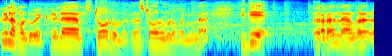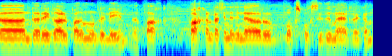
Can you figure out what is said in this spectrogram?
கீழே கொண்டு போய் கீழே ஸ்டோர் ரூம் இருக்குது அந்த ஸ்டோர் ரூமில் போனீங்கன்னா இதே வர நாங்கள் இந்த ரெகால் பதிமூன்றுலேயும் இந்த சின்ன சின்ன ஒரு பாக்ஸ் பாக்ஸ் இது மாதிரி இருக்கும்.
